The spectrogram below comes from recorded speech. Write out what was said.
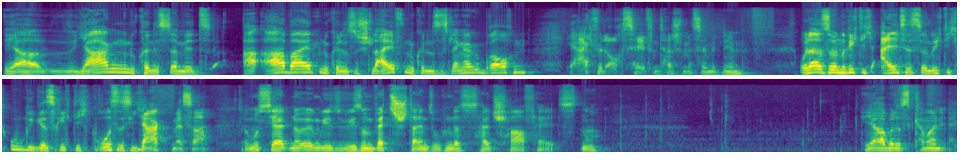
ja, jagen, du könntest damit a- arbeiten, du könntest es schleifen, du könntest es länger gebrauchen. Ja, ich würde auch safe ein Taschenmesser mitnehmen. Oder so ein richtig altes, so ein richtig uriges, richtig großes Jagdmesser. Da musst du halt nur irgendwie so wie so einen Wetzstein suchen, dass es halt scharf hältst, ne? Ja, aber das kann man.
